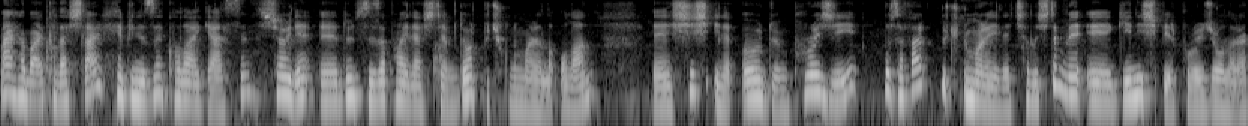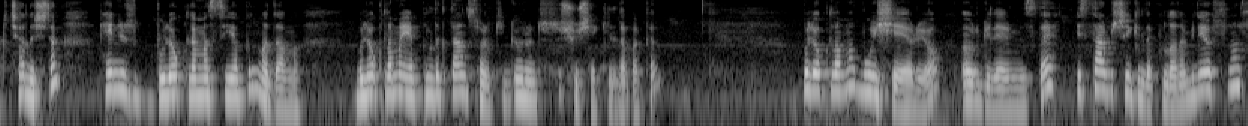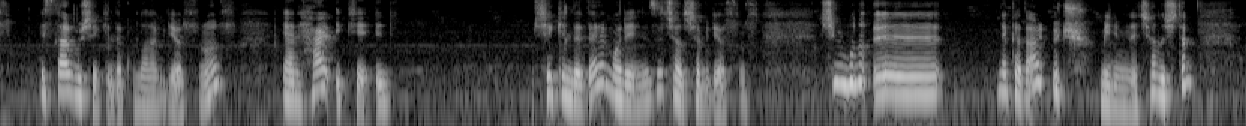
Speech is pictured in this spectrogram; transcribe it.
Merhaba arkadaşlar, hepinize kolay gelsin. Şöyle e, dün size paylaştığım 4,5 numaralı olan e, şiş ile ördüğüm projeyi bu sefer 3 numara ile çalıştım ve e, geniş bir proje olarak çalıştım. Henüz bloklaması yapılmadı ama bloklama yapıldıktan sonraki görüntüsü şu şekilde bakın. Bloklama bu işe yarıyor örgülerimizde. İster bu şekilde kullanabiliyorsunuz, ister bu şekilde kullanabiliyorsunuz. Yani her iki şekilde de modelinizi çalışabiliyorsunuz. Şimdi bunu e, ne kadar? 3 milimle çalıştım.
